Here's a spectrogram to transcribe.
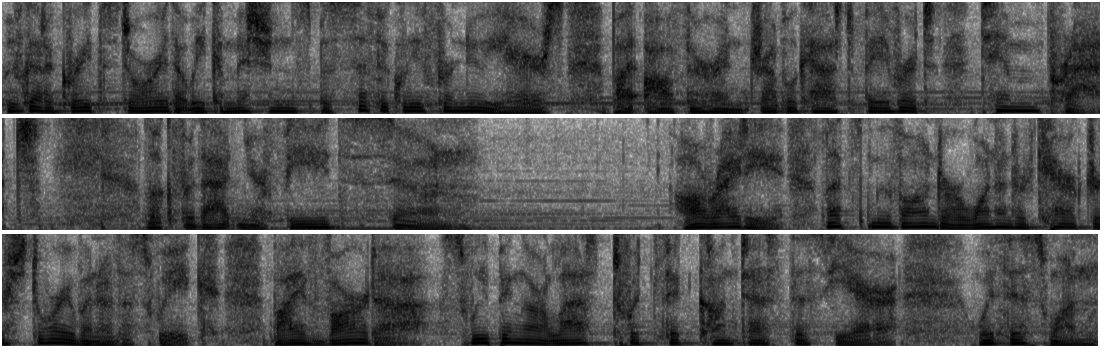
we've got a great story that we commissioned specifically for New Year's by author and Drabblecast favorite Tim Pratt. Look for that in your feeds soon. Alrighty, let's move on to our 100 character story winner this week by Varda, sweeping our last Twitfic contest this year with this one.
